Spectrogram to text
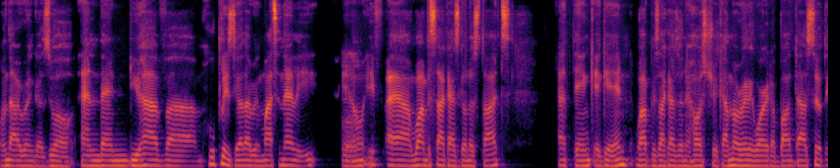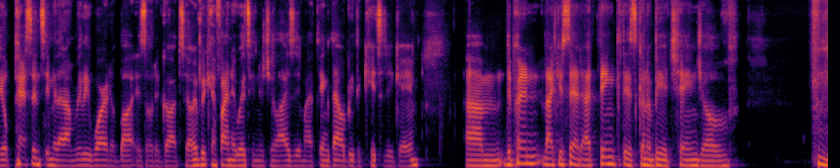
on that wing as well. And then you have um, who plays the other wing, Martinelli. You mm. know, if uh, Wan-Bissaka is going to start, I think again, Wan-Bissaka is on a hot streak. I'm not really worried about that. So the person to me that I'm really worried about is Odegaard. So if we can find a way to neutralize him, I think that would be the key to the game. Um, depending, like you said, I think there's going to be a change of. Hmm,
